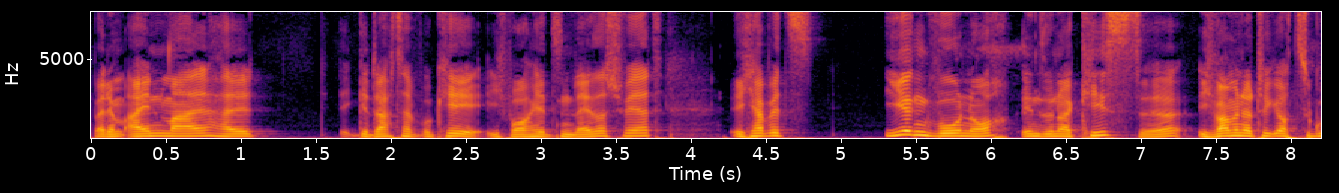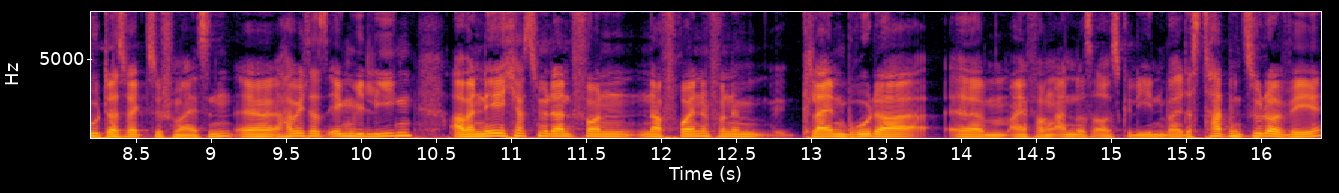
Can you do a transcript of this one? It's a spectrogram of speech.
bei dem einen Mal halt gedacht habe, okay, ich brauche jetzt ein Laserschwert. Ich habe jetzt irgendwo noch in so einer Kiste, ich war mir natürlich auch zu gut, das wegzuschmeißen, äh, habe ich das irgendwie liegen. Aber nee, ich habe es mir dann von einer Freundin von einem kleinen Bruder ähm, einfach ein anderes ausgeliehen, weil das tat mir zu doll weh,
